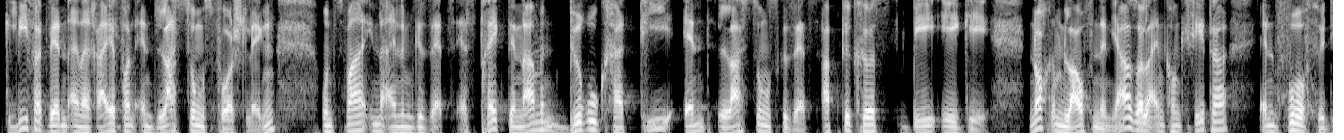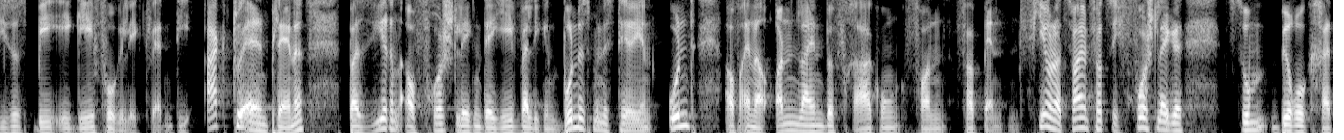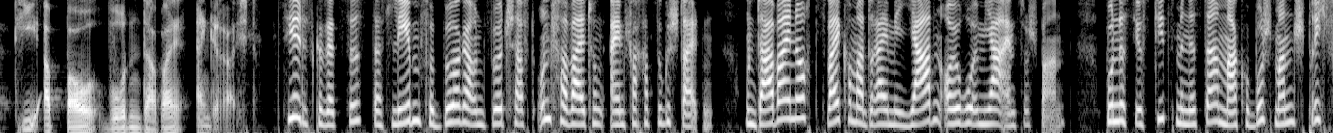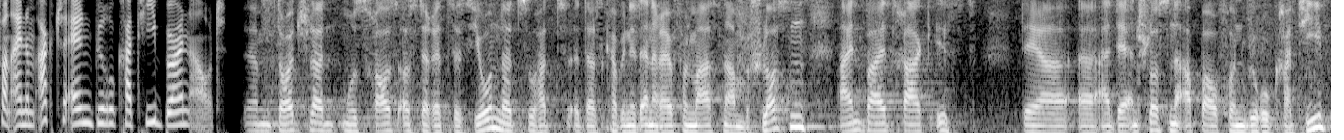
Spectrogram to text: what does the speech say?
Geliefert werden eine Reihe von Entlastungsvorschlägen und zwar in einem Gesetz. Es trägt den Namen Bürokratieentlastungsgesetz, abgekürzt BEG. Noch im laufenden Jahr soll ein konkreter Entwurf für dieses BEG vorgelegt werden. Die aktuellen Pläne basieren auf Vorschlägen der jeweiligen Bundesministerien und auf einer Online-Befragung von Verbänden. 442 Vorschläge zum Bürokratieabbau wurden dabei eingereicht. Ziel des Gesetzes, das Leben für Bürger und Wirtschaft und Verwaltung einfacher zu gestalten und dabei noch 2,3 Milliarden Euro im Jahr einzusparen. Bundesjustizminister Marco Buschmann spricht von einem aktuellen Bürokratie-Burnout. Ähm, Deutschland muss raus aus der Rezession. Dazu hat äh, das Kabinett eine Reihe von Maßnahmen beschlossen. Ein Beitrag ist der, äh, der entschlossene Abbau von Bürokratie.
